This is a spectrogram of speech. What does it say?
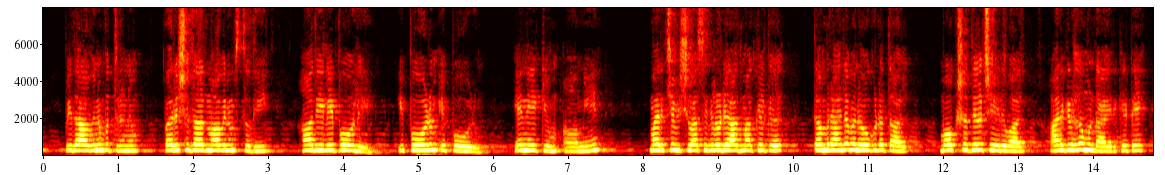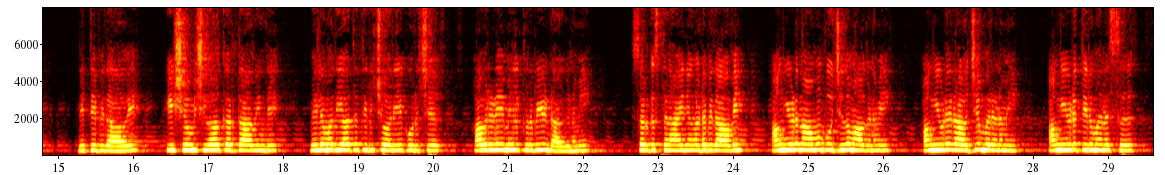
പിതാവിനും പുത്രനും പരിശുദ്ധാത്മാവിനും സ്തുതി ആദിയിലെ പോലെ ഇപ്പോഴും എപ്പോഴും എന്നേക്കും ആമീൻ. മരിച്ച വിശ്വാസികളുടെ ആത്മാക്കൾക്ക് തമ്പ്രാന്റെ മനോഗുണത്താൽ മോക്ഷത്തിൽ ചേരുവാൻ അനുഗ്രഹമുണ്ടായിരിക്കട്ടെ. നിത്യപിതാവെ ഈശോ മിശിഹ കർത്താവിന്റെ വിലമതിയാത്ത തിരിച്ചോരയെക്കുറിച്ച് അവരുടെ മേൽ കൃപയുണ്ടാകണമേ. സ്വർഗസ്ഥനായ ഞങ്ങളുടെ പിതാവെ അങ്ങയുടെ നാമം പൂജിതമാകണമേ. അങ്ങയുടെ രാജ്യം വരണമേ. അങ്ങയുടെ തിരുമനസ്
